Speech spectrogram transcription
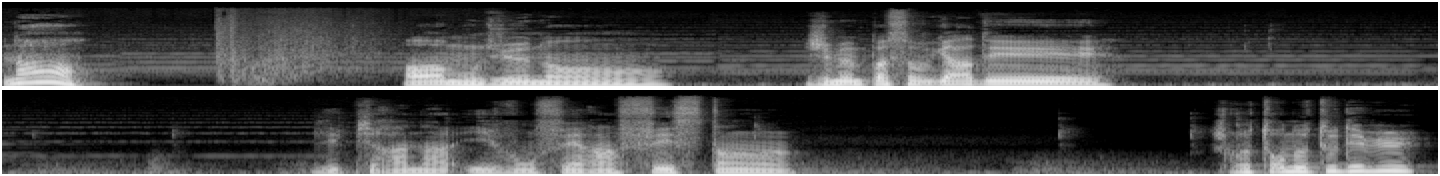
Non. Oh mon dieu, non. J'ai même pas sauvegardé. Les piranhas, ils vont faire un festin. Je retourne au tout début.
